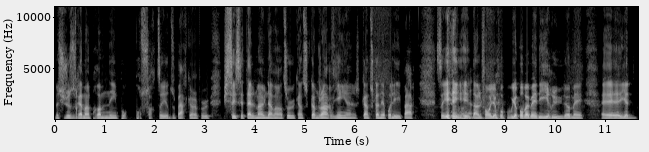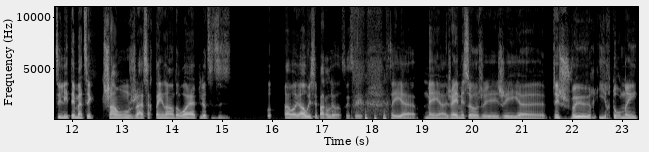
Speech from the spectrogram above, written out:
me suis juste vraiment promené pour, pour sortir du parc un peu. Puis tu sais, c'est tellement une aventure quand tu, comme j'en reviens, hein, quand tu connais pas les parcs. C'est, dans le fond, il n'y a pas, il y a pas bien des rues, là, mais euh, il y a, les thématiques changent à certains endroits. Puis là, tu dis, ah, ah oui, c'est par là. tu sais, c'est- c'est, euh, mais euh, j'ai aimé ça. J'ai, j'ai, euh, tu sais, je veux y retourner,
